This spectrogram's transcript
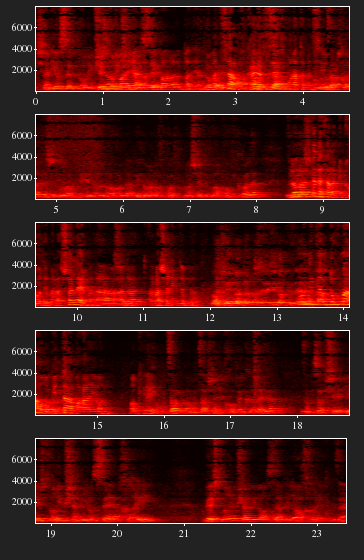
שאני עושה דברים, שיש לא דברים שאני עושה. לא בעיה, לא דיברנו על בעיה. לא מצב, כרגע זה תמונת המציאות. המצב כרגע שגורם לי לא להבין או לא לחוות את מה שדובר פה מקודם. לא, אל תלך על המקודם, על השלם, על מה שאני מדבר. הוא דיבר דוגמה, הוא ביטא הרעיון. אוקיי. המצב שאני חווה כרגע, זה המצב שיש דברים שאני עושה, אחראי, ויש דברים שאני לא עושה, אני לא אחראי. זה,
